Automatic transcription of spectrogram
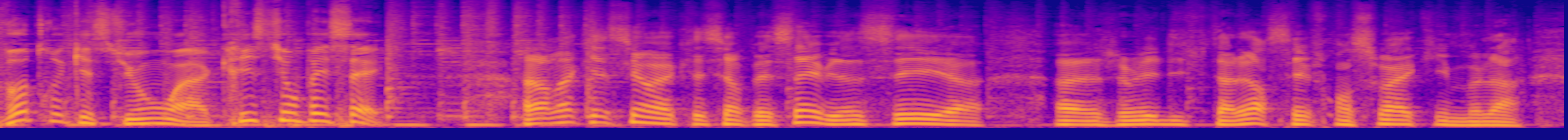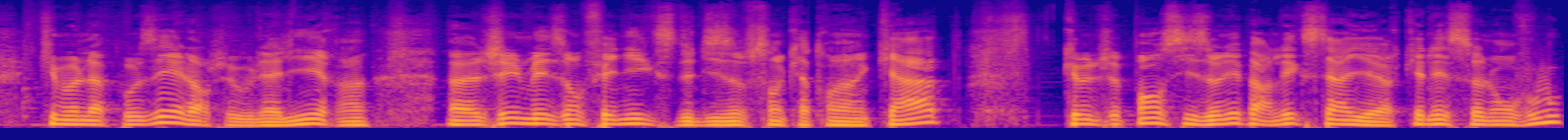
Votre question à Christian Pesset. Alors ma question à Christian Pesset, eh bien c'est, je vous l'ai dit tout à l'heure, c'est François qui me l'a qui me l'a posé. Alors, je vais vous la lire. Hein. Euh, j'ai une maison Phoenix de 1984 que je pense isolée par l'extérieur. Quel est, selon vous,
